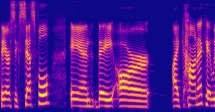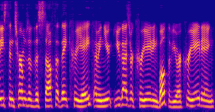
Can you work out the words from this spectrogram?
they are successful and they are iconic at least in terms of the stuff that they create. I mean, you you guys are creating both of you are creating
